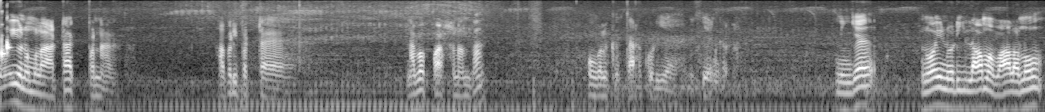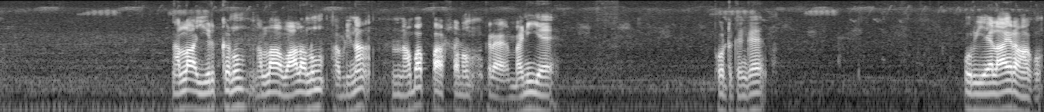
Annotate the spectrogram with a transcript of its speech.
நோயும் நம்மளை அட்டாக் பண்ணாது. அப்படிப்பட்ட நவபாசனம் தான் உங்களுக்கு தரக்கூடிய விஷயங்கள். நீங்கள் நோய் நொடி இல்லாமல் வாழணும். நல்லா இருக்கணும் நல்லா வாழணும் அப்படின்னா நவபாசனங்கிற மணியை போட்டுக்கோங்க. ஒரு ஏழாயிரம் ஆகும்.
